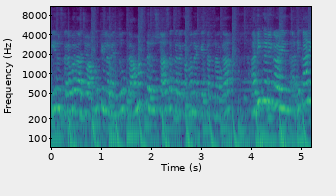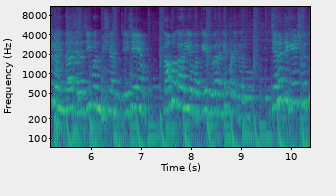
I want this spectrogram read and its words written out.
ನೀರು ಸರಬರಾಜು ಆಗುತ್ತಿಲ್ಲವೆಂದು ಗ್ರಾಮಸ್ಥರು ಶಾಸಕರ ಗಮನಕ್ಕೆ ತಂದಾಗ ಅಧಿಕಾರಿಗಳಿಂದ ಅಧಿಕಾರಿಗಳಿಂದ ಜಲಜೀವನ್ ಮಿಷನ್ ಜೆಜೆಎಂ ಕಾಮಗಾರಿಯ ಬಗ್ಗೆ ವಿವರಣೆ ಪಡೆದರು. ಜನತೆಗೆ ಶುದ್ಧ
